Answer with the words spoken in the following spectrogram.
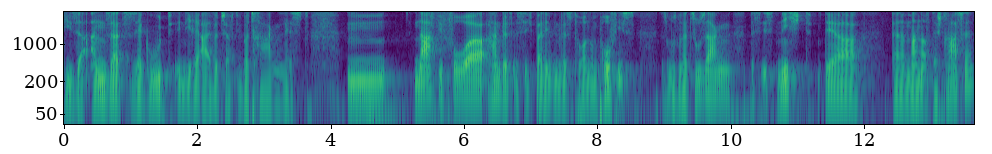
dieser Ansatz sehr gut in die Realwirtschaft übertragen lässt. Mm, nach wie vor handelt es sich bei den Investoren um Profis. Das muss man dazu sagen. Das ist nicht der äh, Mann auf der Straße,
